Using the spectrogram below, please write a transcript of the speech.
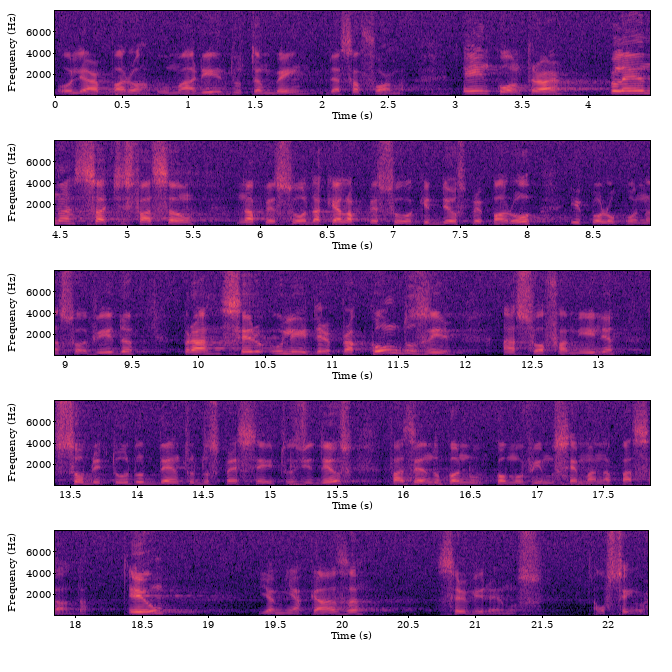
olhar para o marido também dessa forma, encontrar plena satisfação na pessoa daquela pessoa que Deus preparou e colocou na sua vida para ser o líder, para conduzir a sua família, sobretudo dentro dos preceitos de Deus, fazendo como, como vimos semana passada. Eu e a minha casa serviremos ao Senhor.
